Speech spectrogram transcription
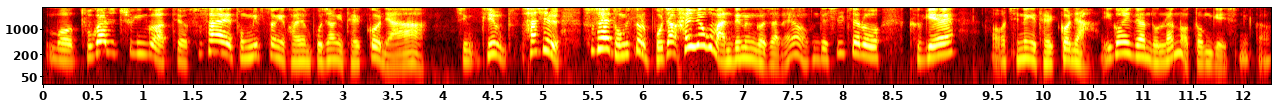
뭐 두 가지 축인 것 같아요. 수사의 독립성이 과연 보장이 될 거냐. 지금 지금 사실 수사의 독립성을 보장하려고 만드는 거잖아요. 근데 실제로 그게 어, 진행이 될 거냐 이거에 대한 논란은 어떤 게 있습니까?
